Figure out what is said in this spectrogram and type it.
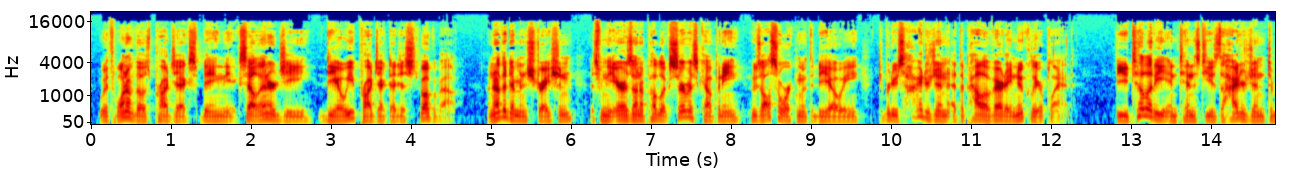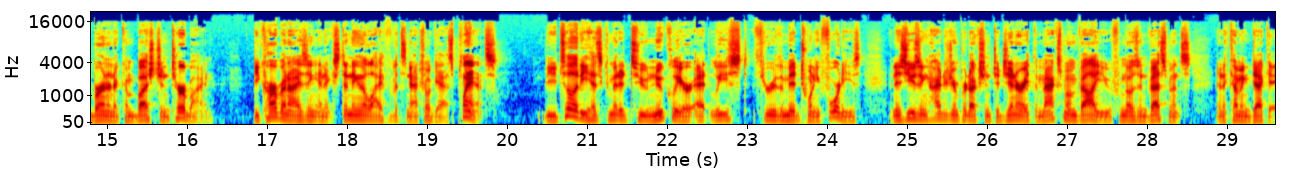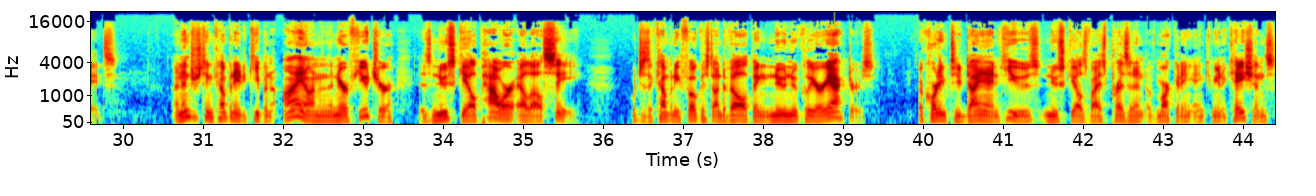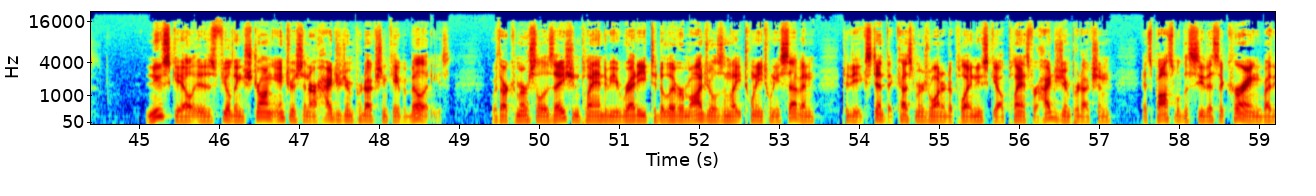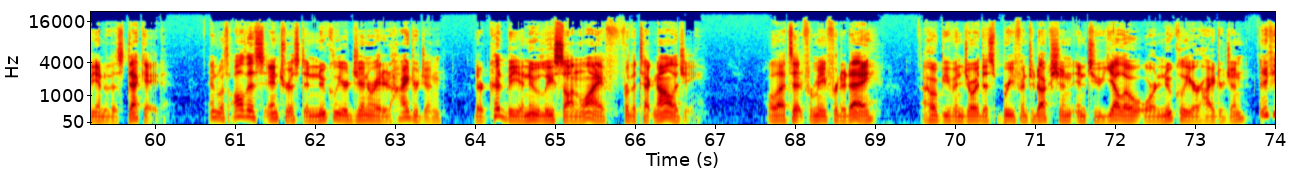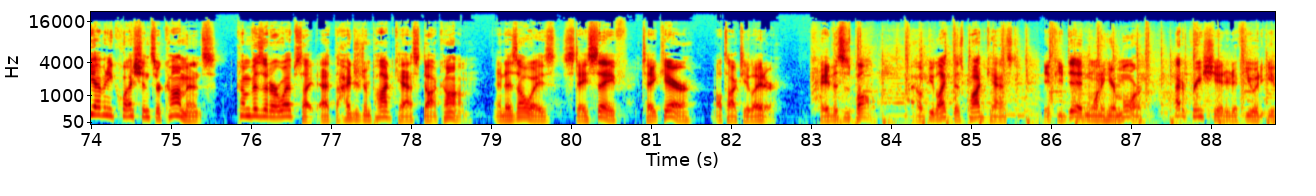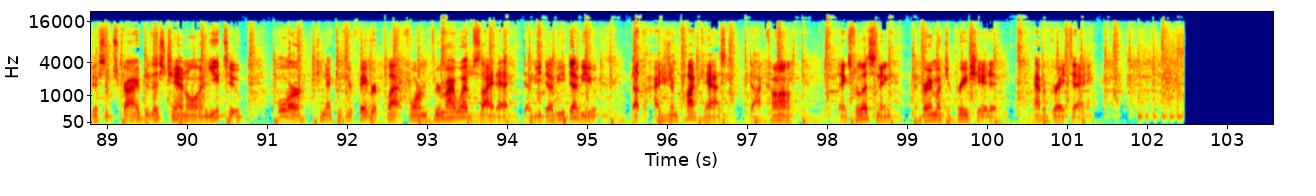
With one of those projects being the Xcel Energy DOE project I just spoke about. Another demonstration is from the Arizona Public Service Company, who's also working with the DOE to produce hydrogen at the Palo Verde nuclear plant. The utility intends to use the hydrogen to burn in a combustion turbine, decarbonizing and extending the life of its natural gas plants. The utility has committed to nuclear at least through the mid 2040s and is using hydrogen production to generate the maximum value from those investments in the coming decades. An interesting company to keep an eye on in the near future is NuScale Power LLC, which is a company focused on developing new nuclear reactors. According to Diane Hughes, NuScale's Vice President of Marketing and Communications, NuScale is fielding strong interest in our hydrogen production capabilities. With our commercialization plan to be ready to deliver modules in late 2027, to the extent that customers want to deploy NuScale plants for hydrogen production, it's possible to see this occurring by the end of this decade. And with all this interest in nuclear generated hydrogen, there could be a new lease on life for the technology. Well, that's it for me for today. I hope you've enjoyed this brief introduction into yellow or nuclear hydrogen. And if you have any questions or comments, come visit our website at thehydrogenpodcast.com. And as always, stay safe, take care. I'll talk to you later. Hey, this is Paul. I hope you liked this podcast. If you did and want to hear more, I'd appreciate it if you would either subscribe to this channel on YouTube or connect with your favorite platform through my website at www.thehydrogenpodcast.com. Thanks for listening. I very much appreciate it. Have a great day.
